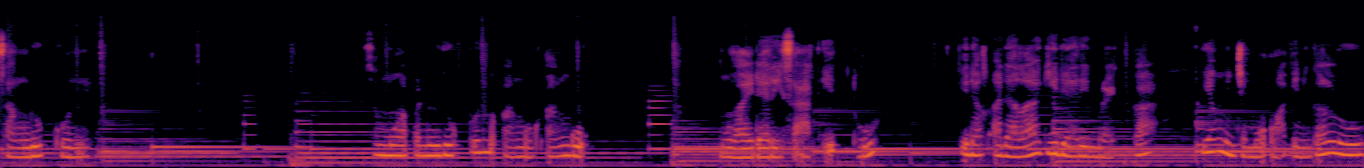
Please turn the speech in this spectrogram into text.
sang dukun. Semua penduduk pun mengangguk-angguk. Mulai dari saat itu, tidak ada lagi dari mereka yang mencemooh Inkelu.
